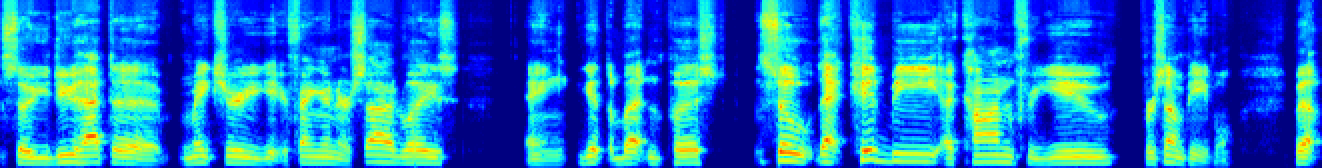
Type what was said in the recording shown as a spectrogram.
So you do have to make sure you get your finger in there sideways and get the button pushed. So that could be a con for you for some people. But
